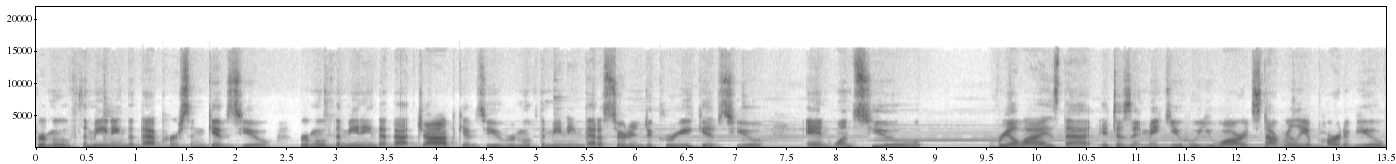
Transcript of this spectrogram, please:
Remove the meaning that that person gives you. Remove the meaning that that job gives you. Remove the meaning that a certain degree gives you. And once you realize that it doesn't make you who you are, it's not really a part of you,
